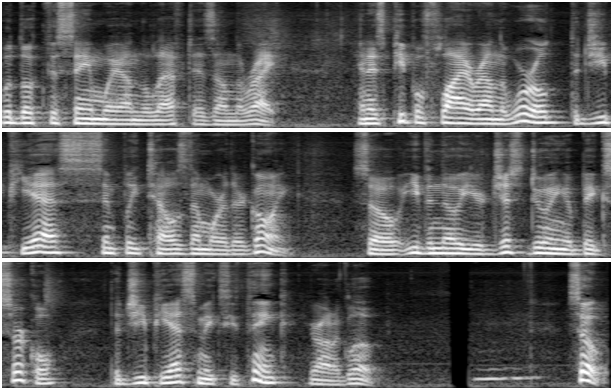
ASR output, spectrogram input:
would look the same way on the left as on the right. And as people fly around the world, the GPS simply tells them where they're going. So even though you're just doing a big circle, the GPS makes you think you're on a globe. So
